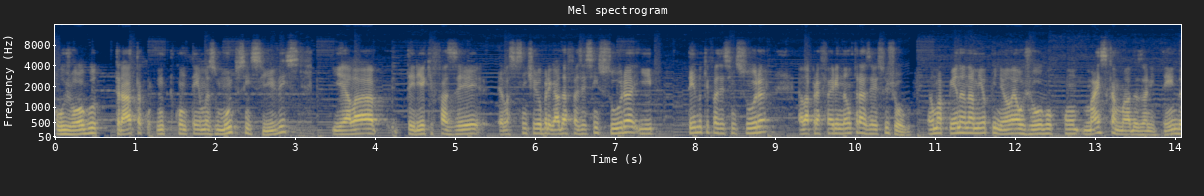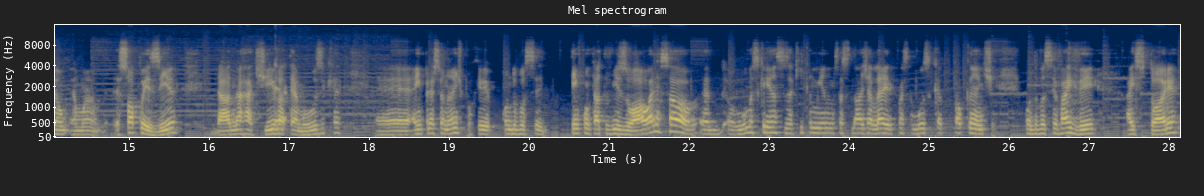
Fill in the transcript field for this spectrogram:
o jogo trata com, com temas muito sensíveis e ela teria que fazer, ela se sentiria obrigada a fazer censura e tendo que fazer censura, ela prefere não trazer esse jogo. É uma pena, na minha opinião, é o jogo com mais camadas da Nintendo, é uma é só poesia, da narrativa até a música. É, é impressionante porque quando você tem contato visual, olha só, é, algumas crianças aqui caminhando nessa cidade alegre com essa música tocante. Quando você vai ver a história,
